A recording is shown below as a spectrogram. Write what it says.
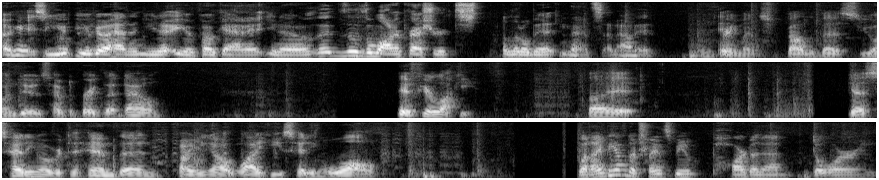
Okay, so you, you go ahead and you you poke at it. You know the, the, the water pressure tsh, a little bit, and that's about it. And pretty much about the best you want to do is have to break that down. If you're lucky. But guess heading over to him, then finding out why he's hitting a wall. Would I be able to transmute part of that door and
